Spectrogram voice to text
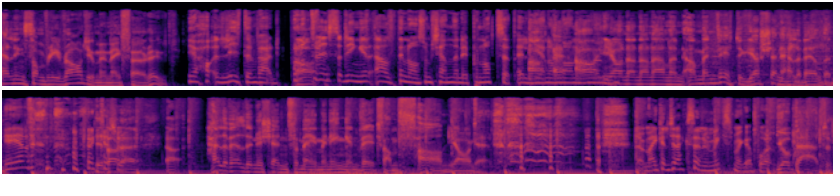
Ellen som blev radio med mig förut. Jaha, en liten värld. På Ja. något vis ringer alltid någon som känner dig på något sätt eller Ja, genom eh, någon ja, annan. ja, någon annan. Ja, men vet du, jag känner hela världen. Ja, jag vet. Det är Kanske- bara, ja, hela världen är känd för mig men ingen vet vem fan jag är Michael Jackson i Mix Megapol. You're bad.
